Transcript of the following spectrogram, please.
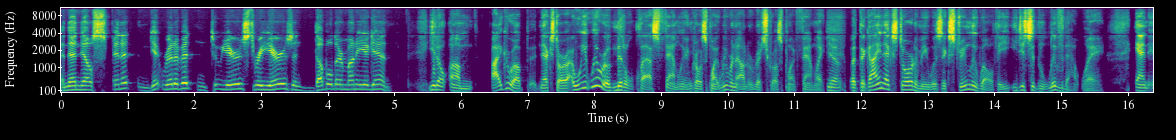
And then they'll spin it and get rid of it in two years, three years, and double their money again. You know, um, I grew up next door. We, we were a middle class family in Grosse Pointe. We were not a rich Grosse Pointe family. Yeah. But the guy next door to me was extremely wealthy. He just didn't live that way. And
